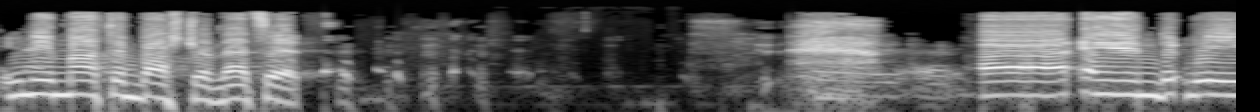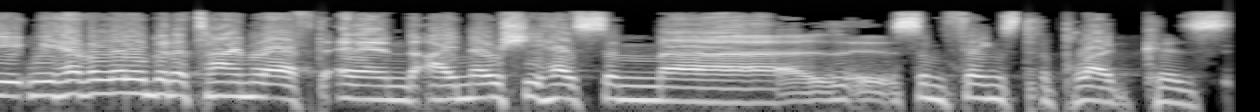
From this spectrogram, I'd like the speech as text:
You need Martin Bostrom. That's it. Uh, and we we have a little bit of time left, and I know she has some uh, some things to plug because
